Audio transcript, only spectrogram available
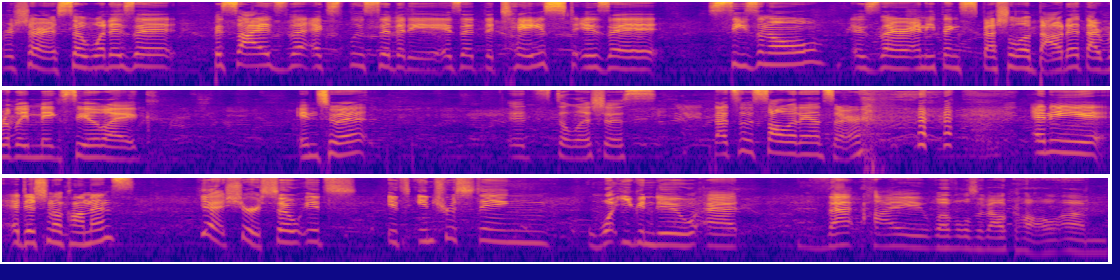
For sure. So what is it besides the exclusivity? Is it the taste? Is it seasonal? Is there anything special about it that really makes you like into it? It's delicious. That's a solid answer. Any additional comments? Yeah, sure. So it's it's interesting what you can do at that high levels of alcohol. Um,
